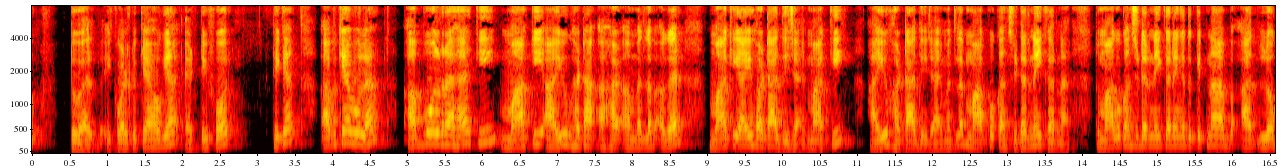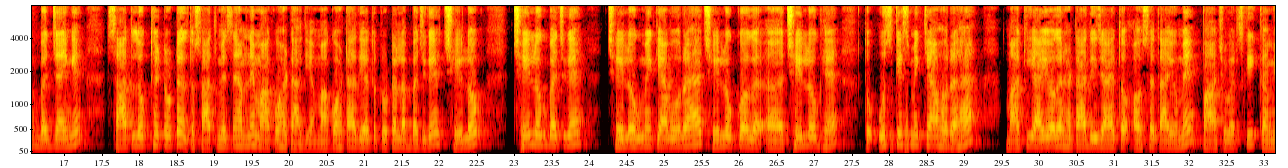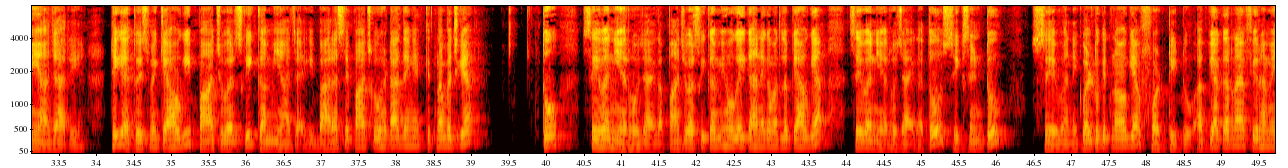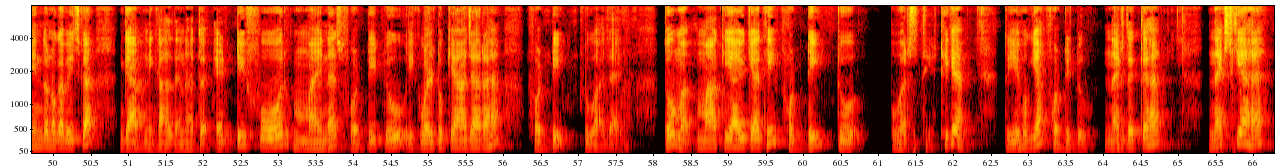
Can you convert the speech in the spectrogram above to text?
twelve equal to क्या हो गया? एट्टी फोर ठीक है? अब क्या बोला? अब बोल रहा है कि माँ की आयु घटा मतलब अगर माँ की आयु हटा दी जाए, माँ की आयु हटा दी जाए मतलब माँ को कंसिडर नहीं करना है। तो माँ को कंसिडर नहीं करेंगे तो कितना अब लोग बच जाएँगे? सात लोग थे टोटल तो सात में से हमने माँ को हटा दिया। माँ को हटा दिया तो टोटल अब बच गए छह लोग। छह लोग बच गए। छह लोग में क्या बोल रहा है? छह लोग को अगर छह लोग है तो उस केस में क्या हो रहा है? माँ की आयु अगर हटा दी जाए तो औसत आयु में पाँच वर्ष की कमी आ जा रही है। ठीक है तो इसमें क्या होगी? पाँच वर्ष की कमी आ जाएगी। बारह से पाँच को घटा देंगे। कितना बच गया? तो सेवन ईयर हो जाएगा। पाँच वर्ष की कमी हो गई, कहने का मतलब क्या हो गया? सेवन ईयर हो जाएगा। तो six into seven equal to कितना हो गया? Forty two. अब क्या करना है? फिर हमें इन दोनों का बीच का गैप निकाल देना है। तो eighty four minus forty two equal to क्या आ जा रहा है? फोर्टी टू आ जाएगा। तो माँ की आयु क्या थी? फोर्टी टू वर्ष थी। ठीक है? तो ये हो गया 42 नेक्स्ट देखते हैं। नेक्स्ट क्या है?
